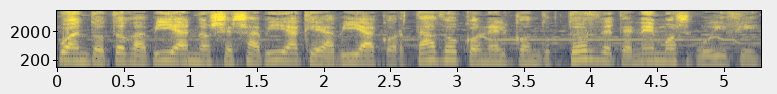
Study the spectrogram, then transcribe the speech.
cuando todavía no se sabía que había cortado con el conductor de Tenemos Wifi.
